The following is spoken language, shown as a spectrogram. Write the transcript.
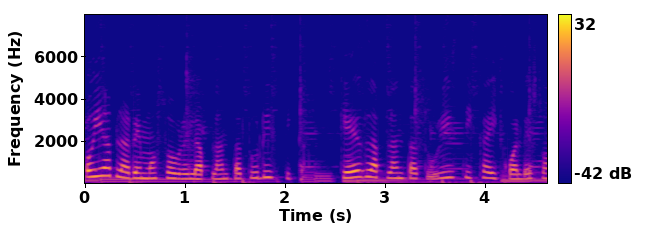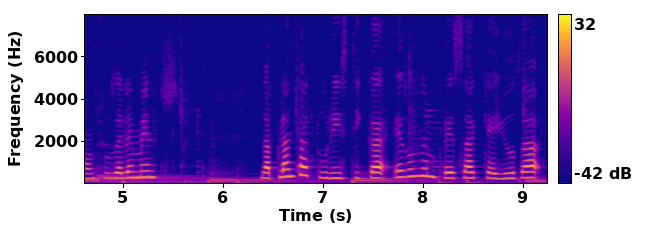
Hoy hablaremos sobre la planta turística, qué es la planta turística y cuáles son sus elementos. La planta turística es una empresa que ayuda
